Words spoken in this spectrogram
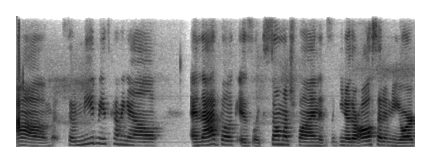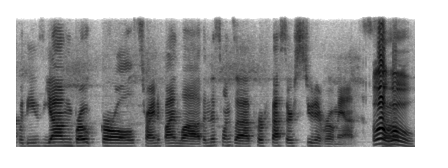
um, so Need Me is coming out. And that book is like so much fun. It's you know they're all set in New York with these young broke girls trying to find love, and this one's a professor student romance. Oh, So, whoa.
